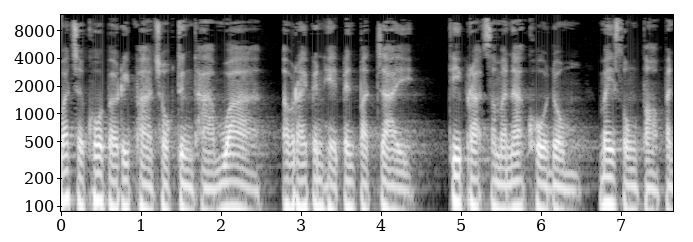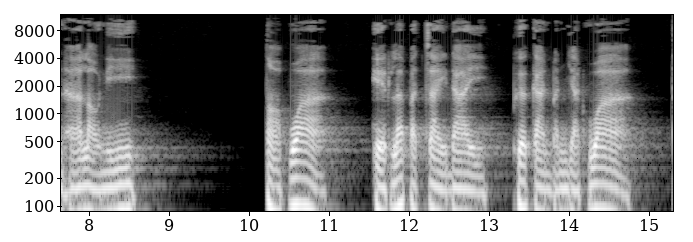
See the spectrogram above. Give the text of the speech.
วัชโคปริพาชกจึงถามว่าอะไรเป็นเหตุเป็นปัจจัย ที่พระสมณะโคดมไม่ทรงตอบปัญหาเหล่านี้ ตอบว่า เหตุและปัจจัยใดเพื่อการบัญญัติว่า ต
